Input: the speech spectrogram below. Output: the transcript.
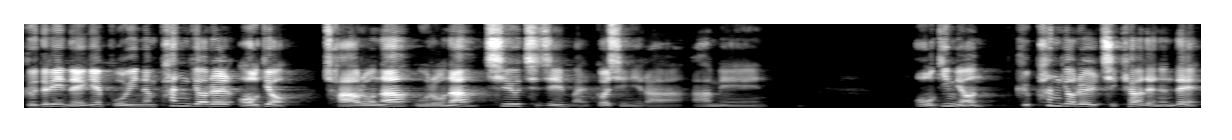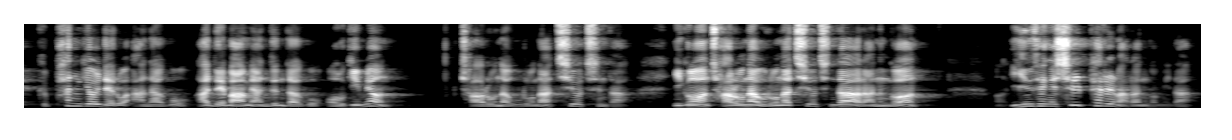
그들이 내게 보이는 판결을 어겨 좌로나 우로나 치우치지 말 것이니라. 아멘. 어기면 그 판결을 지켜야 되는데 그 판결대로 안 하고 아 내 마음에 안 든다고 어기면 좌로나 우로나 치우친다. 이건 좌로나 우로나 치우친다라는 건 어, 인생의 실패를 말하는 겁니다.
